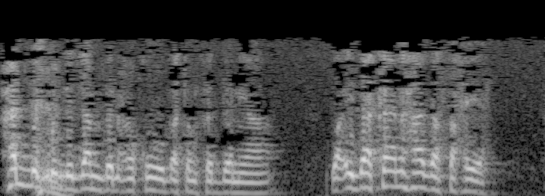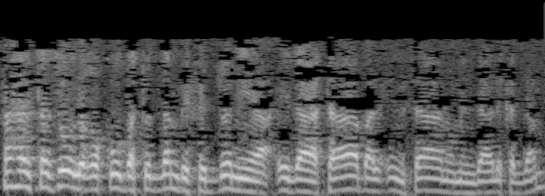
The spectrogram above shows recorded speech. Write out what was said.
هل لكل ذنب عقوبة في الدنيا؟ وإذا كان هذا صحيح فهل تزول عقوبة الذنب في الدنيا إذا تاب الإنسان من ذلك الذنب؟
